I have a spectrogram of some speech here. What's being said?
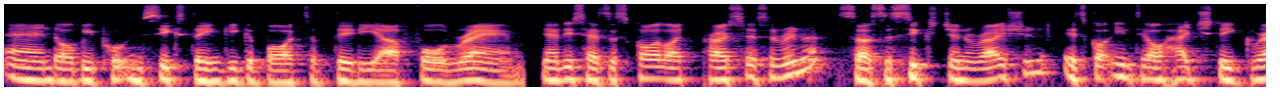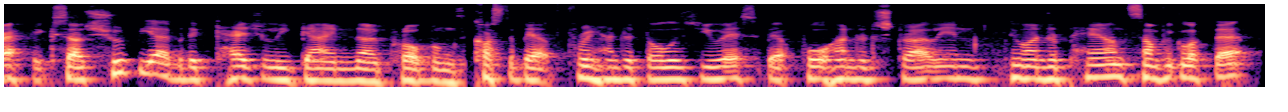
and I'll be putting 16 gigabytes of DDR4 RAM. Now this has a Skylake processor in it, so it's the sixth generation. It's got Intel HD graphics, so it should be able to casually game no problems. It cost about $300 US, about 400 Australian, 200 pounds, something like that.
